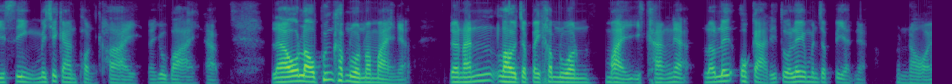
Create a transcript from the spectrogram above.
easing ไม่ใช่การผ่อนคลายนโยบายนะครับ แล้วเราเพิ่งคำนวณมาใหม่เนี่ย ดังนั้นเราจะไปคำนวณใหม่อีกครั้งเนี่ยแล้วเลขโอกาสที่ตัวเลขมันจะเปลี่ยนเนี่ยมันน้อย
